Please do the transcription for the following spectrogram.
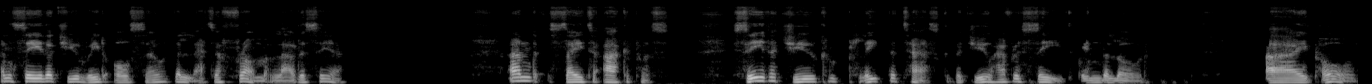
and see that you read also the letter from Laodicea. And say to Archippus, See that you complete the task that you have received in the Lord. I, Paul,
